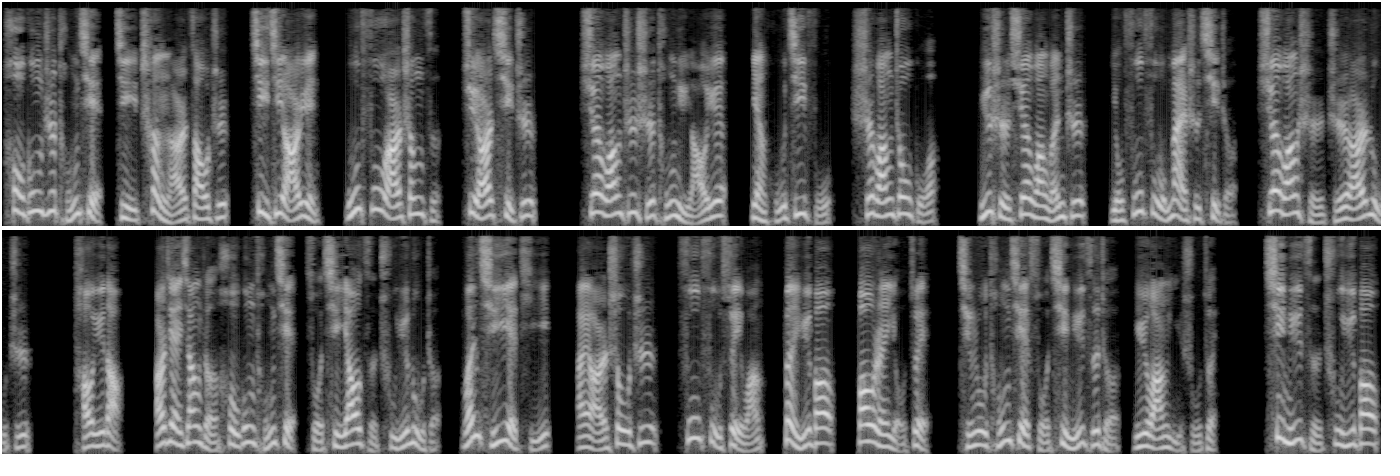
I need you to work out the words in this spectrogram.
后宫之同妾，既趁而遭之，既积而孕，无夫而生子，惧而弃之。宣王之时，童女谣曰：“燕胡姬服，时亡周国。”于是宣王闻之，有夫妇卖士弃者，宣王使直而录之。陶于道，而见乡者后宫同妾所弃妖子出于路者，闻其夜啼，哀而收之。夫妇遂亡，奔于包，包人有罪，请入同妾所弃女子者，于王以赎罪。弃女子出于包，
